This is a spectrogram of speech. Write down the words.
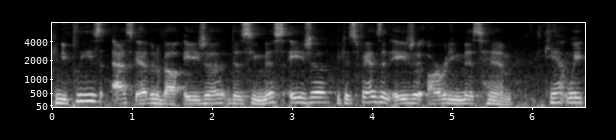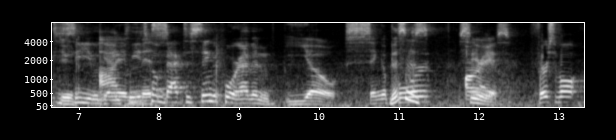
can you please ask Eben about Asia? Does he miss Asia? Because fans in Asia already miss him. Can't wait to Dude, see you again. I please miss- come back to Singapore, Eben. Yo, Singapore. This is All right. serious. First of all,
